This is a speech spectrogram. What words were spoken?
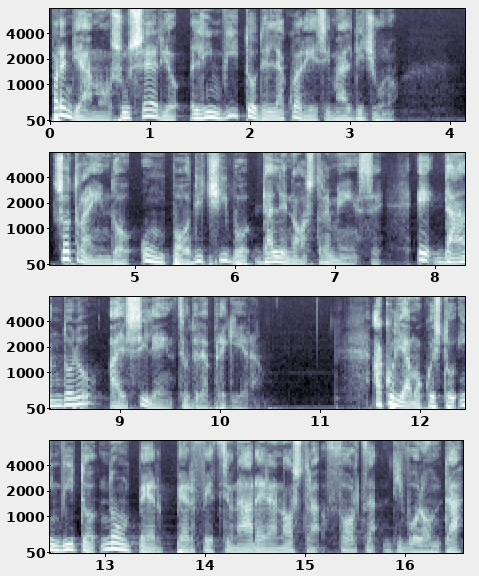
prendiamo sul serio l'invito della Quaresima al digiuno, sottraendo un po' di cibo dalle nostre mense e dandolo al silenzio della preghiera. Accogliamo questo invito non per perfezionare la nostra forza di volontà,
